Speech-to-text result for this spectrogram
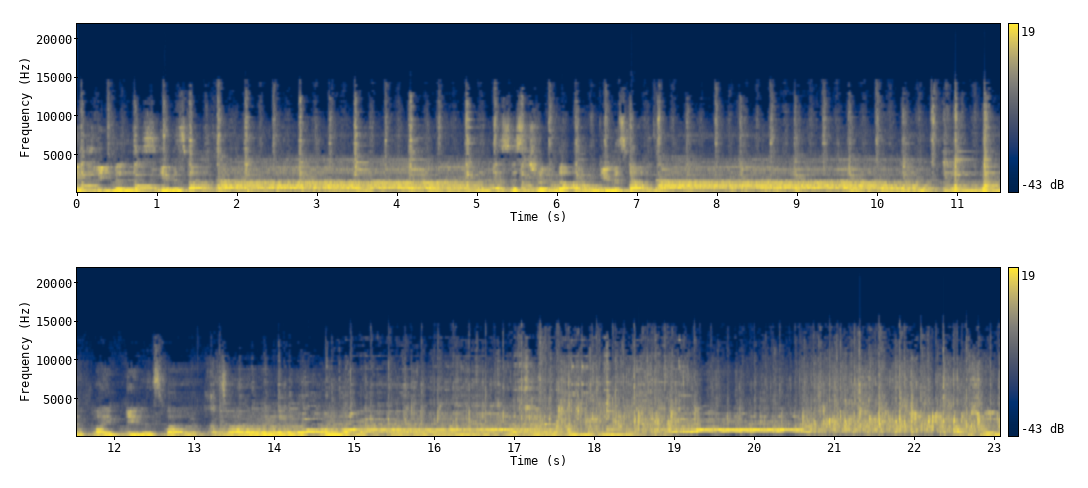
Ich liebe es, Gilsbach. Es ist schön da, Gilsbach. Mein Gilsbachtal. Dankeschön.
